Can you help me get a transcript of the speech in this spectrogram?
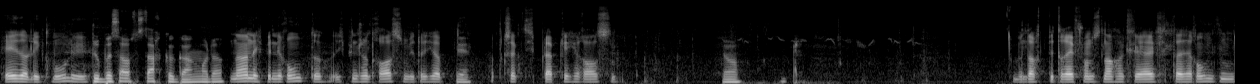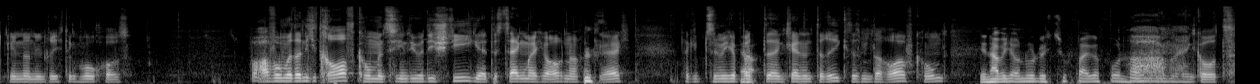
Hey, da liegt Muni. Du bist aufs Dach gegangen, oder? Nein, ich bin runter. Ich bin schon draußen wieder. Ich habe Okay. hab gesagt, ich bleib gleich hier draußen. Ja. Mir gedacht, wir treffen uns nachher gleich da herunten und gehen dann in Richtung Hochhaus. Boah, wo wir da nicht draufkommen sind über die Stiege, das zeigen wir euch auch nachher gleich. Da gibt es nämlich ein Ja. paar, einen kleinen Trick, dass man da raufkommt. Den habe ich auch nur durch Zufall gefunden. Oh mein Gott.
